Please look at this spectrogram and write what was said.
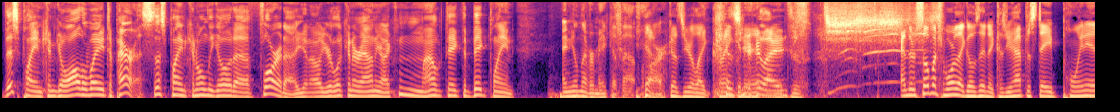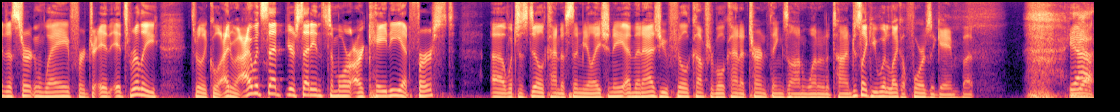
this plane can go all the way to Paris. This plane can only go to Florida. You know, you're looking around, you're like, hmm, I'll take the big plane, and you'll never make it that yeah, far. because you're like cranking you're it. and like- it's just- and there's so much more that goes into it because you have to stay pointed a certain way for dr- it, it's really it's really cool. Anyway, I would set your settings to more arcadey at first. Uh, which is still kind of simulation-y, and then as you feel comfortable, kind of turn things on one at a time, just like you would like a Forza game. But Yeah. Yeah.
